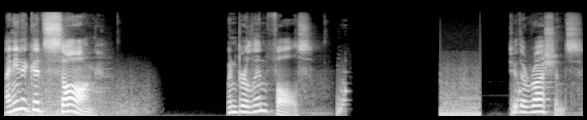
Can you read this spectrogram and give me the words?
I need a good song. When Berlin falls. To the Russians.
